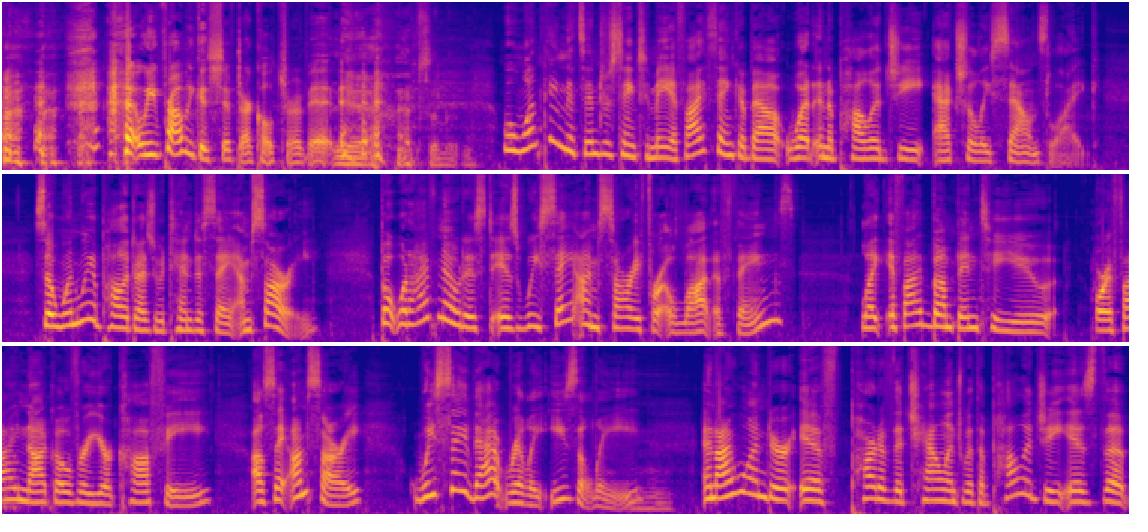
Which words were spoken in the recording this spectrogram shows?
we probably could shift our culture a bit. yeah, absolutely. Well, one thing that's interesting to me, if I think about what an apology actually sounds like. So when we apologize, we tend to say, I'm sorry. But what I've noticed is we say, I'm sorry for a lot of things. Like if I bump into you or if I knock over your coffee, I'll say, I'm sorry. We say that really easily. Mm-hmm. And I wonder if part of the challenge with apology is the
